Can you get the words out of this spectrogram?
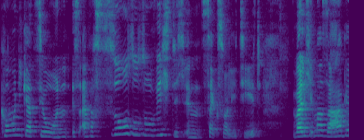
Kommunikation ist einfach so, so, so wichtig in Sexualität, weil ich immer sage,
